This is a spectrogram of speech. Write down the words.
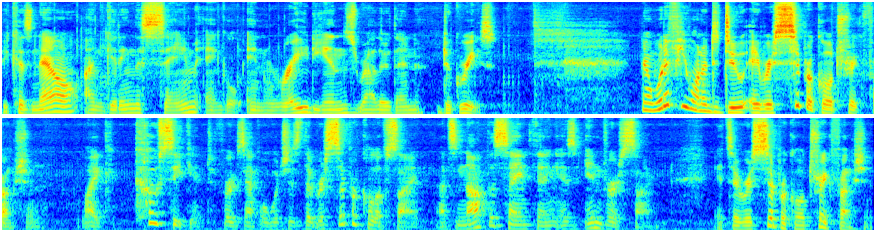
because now I'm getting the same angle in radians rather than degrees. Now, what if you wanted to do a reciprocal trig function, like cosecant, for example, which is the reciprocal of sine? That's not the same thing as inverse sine. It's a reciprocal trig function.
